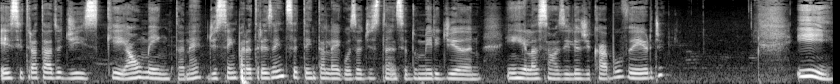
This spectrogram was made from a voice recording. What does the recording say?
Esse tratado diz que aumenta né, de 100 para 370 léguas a distância do meridiano em relação às ilhas de Cabo Verde. E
